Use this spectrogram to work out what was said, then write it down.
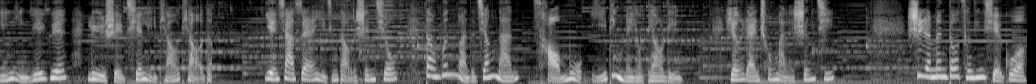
隐隐约约、绿水千里迢迢的。眼下虽然已经到了深秋，但温暖的江南草木一定没有凋零。仍然充满了生机，诗人们都曾经写过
